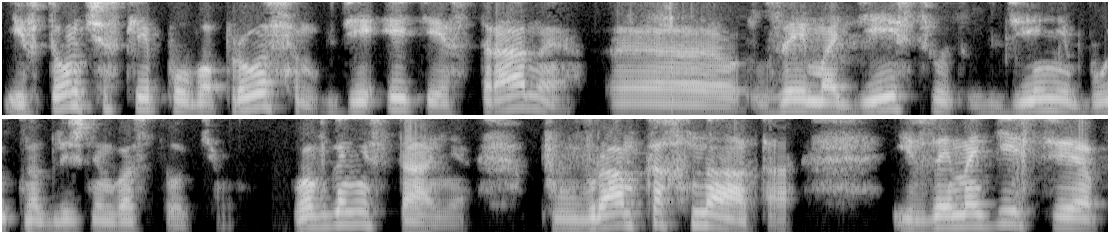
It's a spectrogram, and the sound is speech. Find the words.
И в том числе по вопросам, где эти страны э, взаимодействуют где-нибудь на Ближнем Востоке. В Афганистане, в рамках НАТО. И взаимодействие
